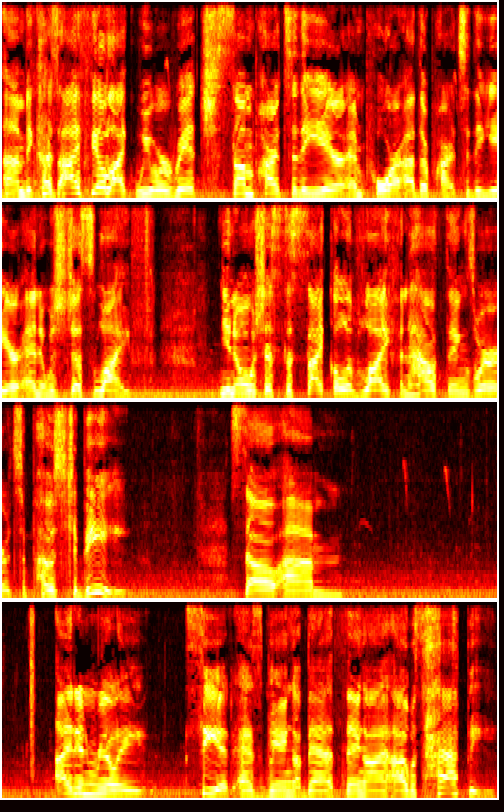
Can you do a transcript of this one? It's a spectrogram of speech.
Um, because I feel like we were rich some parts of the year and poor other parts of the year, and it was just life. You know, it was just the cycle of life and how things were supposed to be. So, um, I didn't really see it as being a bad thing. I, I was happy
